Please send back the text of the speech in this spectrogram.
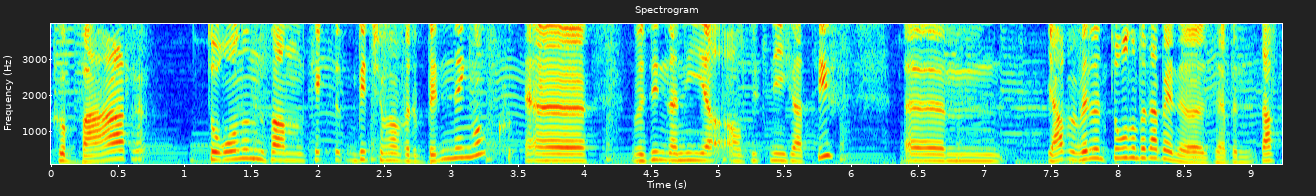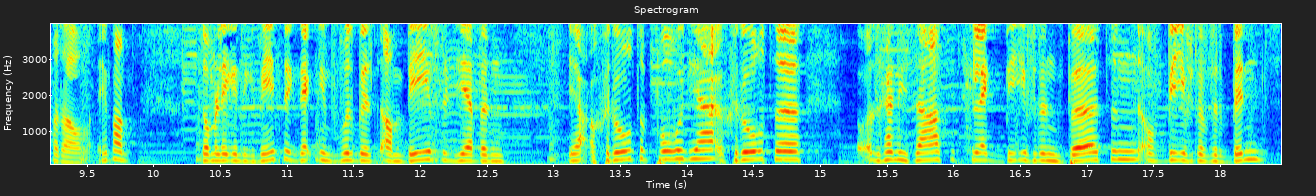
gebaar tonen van, kijk, een beetje van verbinding ook. Eh, we zien dat niet als iets negatief. Ehm, ja, we willen tonen wat we in huis hebben. Dat vooral. Hè? Want de omliggende gemeenten, ik denk nu bijvoorbeeld aan Beveren, die hebben ja, grote podia, grote organisaties, gelijk Beveren Buiten of Beveren Verbind.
